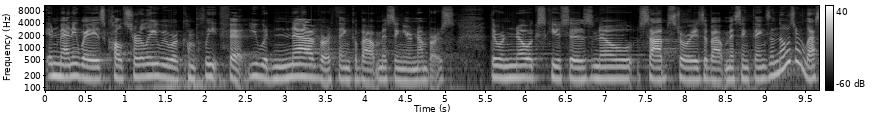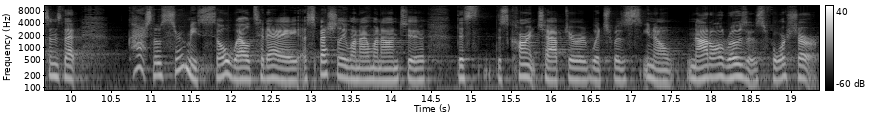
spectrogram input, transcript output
in many ways, culturally, we were a complete fit. You would never think about missing your numbers. There were no excuses, no sob stories about missing things. And those are lessons that, gosh, those serve me so well today, especially when I went on to this, this current chapter, which was, you know, not all roses for sure.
